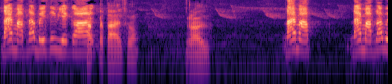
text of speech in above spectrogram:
Đại mập đã bị tiêu diệt rồi. Thấp cái tay xuống. Rồi. Đại mập Đại mập đã bị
